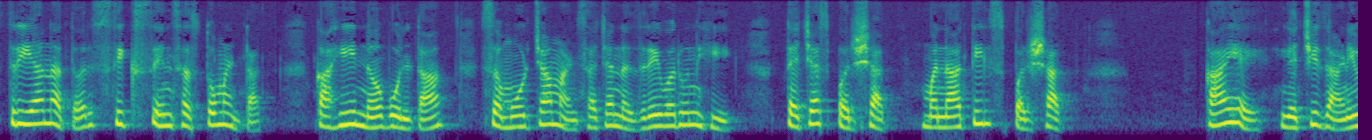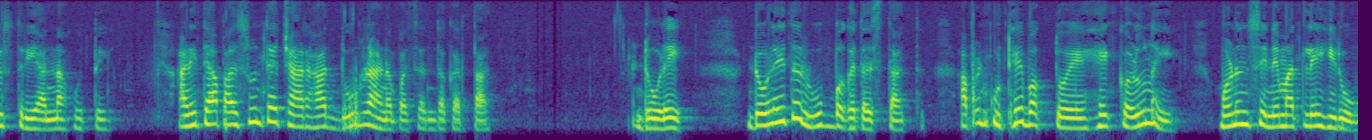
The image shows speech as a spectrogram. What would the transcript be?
स्त्रियांना तर सिक्स सेन्स असतो म्हणतात. काही न बोलता समोरच्या माणसाच्या नजरेवरूनही त्याच्या स्पर्शात मनातील स्पर्शात काय आहे याची जाणीव स्त्रियांना होते. आणि त्यापासून त्या चार हात दूर राहणं पसंत करतात. डोळे. डोळे तर रूप बघत असतात. आपण कुठे बघतोय हे कळू नये. म्हणून सिनेमातले हिरो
